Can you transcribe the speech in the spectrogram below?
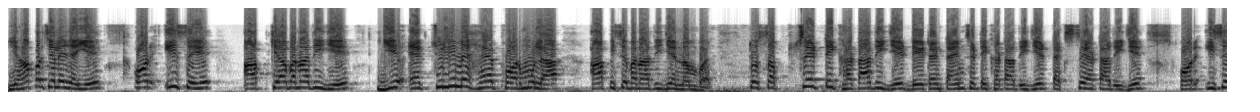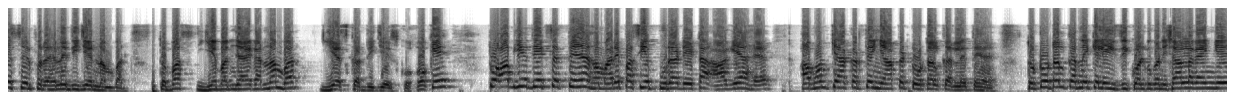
यहाँ पर चले जाइए और इसे आप क्या बना दीजिए? ये एक्चुअली में है फॉर्मूला आप इसे बना दीजिए नंबर तो सबसे टिक हटा दीजिए डेट एंड टाइम से टिक हटा दीजिए टेक्स्ट से हटा दीजिए, और इसे सिर्फ़ रहने दीजिए नंबर तो बस ये बन जाएगा नंबर यस कर दीजिए इसको ओके तो अब ये देख सकते हैं, हमारे पास ये पूरा डेटा आ गया है। अब हम क्या करते हैं, यहाँ पे टोटल कर लेते हैं। तो टोटल करने के लिए इज़ इक्वल टू का निशान लगाएँगे,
